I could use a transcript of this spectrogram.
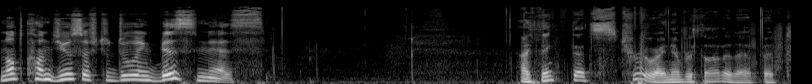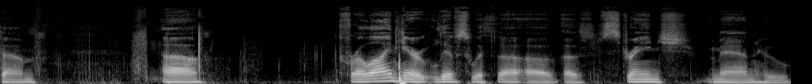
not conducive to doing business. I think that's true. I never thought of that, but um, uh, Fräulein here lives with a, a strange man who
